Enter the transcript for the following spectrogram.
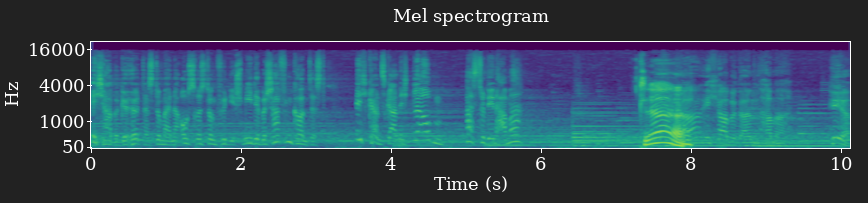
Ich habe gehört, dass du meine Ausrüstung für die Schmiede beschaffen konntest. Ich kann's gar nicht glauben. Hast du den Hammer? Klar. Ja, ich habe deinen Hammer. Hier.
